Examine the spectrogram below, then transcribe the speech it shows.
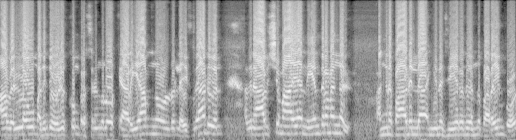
ആ വെള്ളവും അതിന്റെ ഒഴുക്കും പ്രശ്നങ്ങളും ഒക്കെ അറിയാമെന്നുകൊണ്ട് ലൈഫ് ഗാർഡുകൾ അതിനാവശ്യമായ നിയന്ത്രണങ്ങൾ അങ്ങനെ പാടില്ല ഇങ്ങനെ ചെയ്യരുത് എന്ന് പറയുമ്പോൾ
